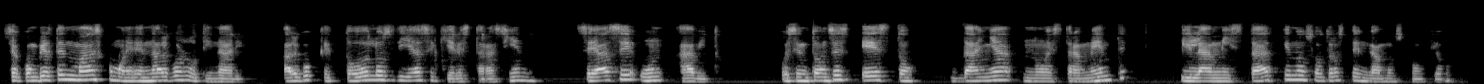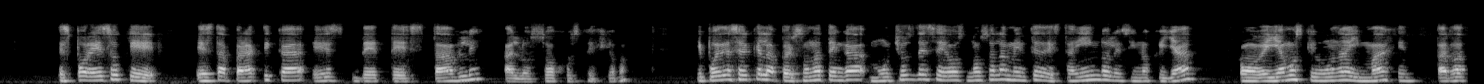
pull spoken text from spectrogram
se convierten más como en algo rutinario, algo que todos los días se quiere estar haciendo. Se hace un hábito. Pues entonces esto daña nuestra mente y la amistad que nosotros tengamos con Jehová. Es por eso que esta práctica es detestable a los ojos de Jehová y puede hacer que la persona tenga muchos deseos, no solamente de esta índole, sino que ya como veíamos que una imagen tarda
